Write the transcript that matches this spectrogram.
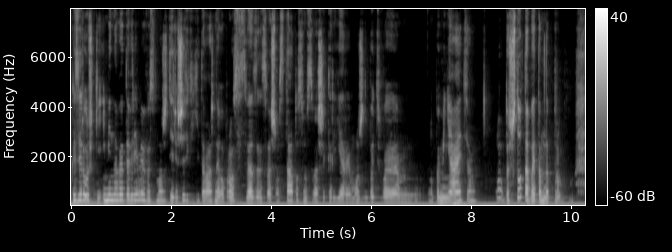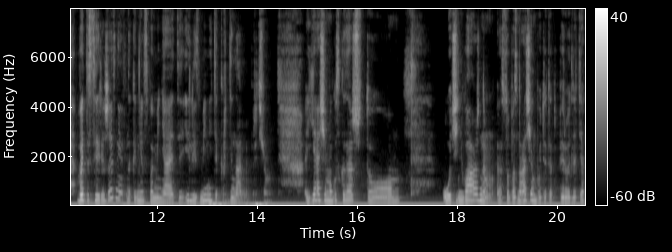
Козерожки, именно в это время вы сможете решить какие-то важные вопросы, связанные с вашим статусом, с вашей карьерой. Может быть, вы ну, поменяете ну, то что-то в этом в этой сфере жизни наконец поменяете или измените кардинально причем. Я еще могу сказать, что очень важным, особо значимым будет этот период для тех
